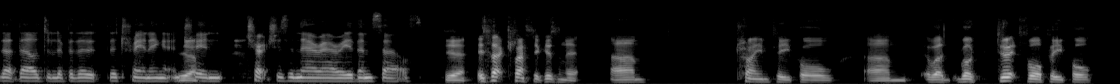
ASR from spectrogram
that they'll deliver the, the training and yeah. train churches in their area themselves. Yeah, it's that classic, isn't it? Um, train people, um, well, well, do it for people,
